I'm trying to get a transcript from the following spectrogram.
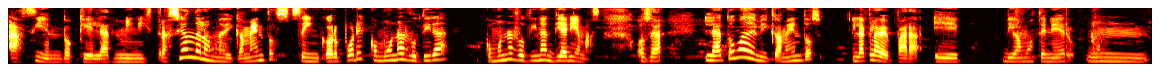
haciendo que la administración de los medicamentos se incorpore como una rutina, como una rutina diaria más. O sea, la toma de medicamentos, la clave para, eh, digamos, tener un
